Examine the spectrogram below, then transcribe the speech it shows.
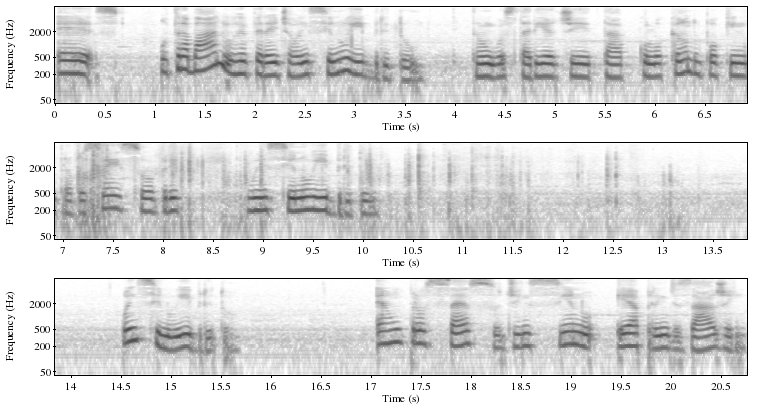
É, o trabalho referente ao ensino híbrido. Então, gostaria de estar tá colocando um pouquinho para vocês sobre o ensino híbrido. O ensino híbrido é um processo de ensino e aprendizagem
